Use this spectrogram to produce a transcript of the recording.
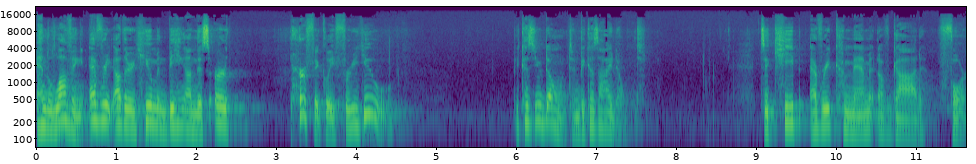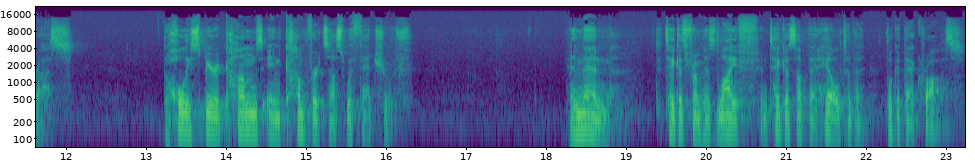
And loving every other human being on this earth perfectly for you because you don't and because I don't. To keep every commandment of God for us. The Holy Spirit comes and comforts us with that truth. And then to take us from his life and take us up that hill to the look at that cross.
